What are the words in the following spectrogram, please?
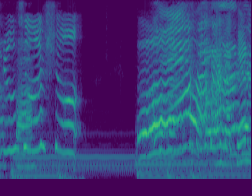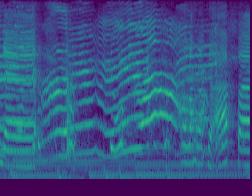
minum susu. Olahraga enggak? Olahraga apa?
